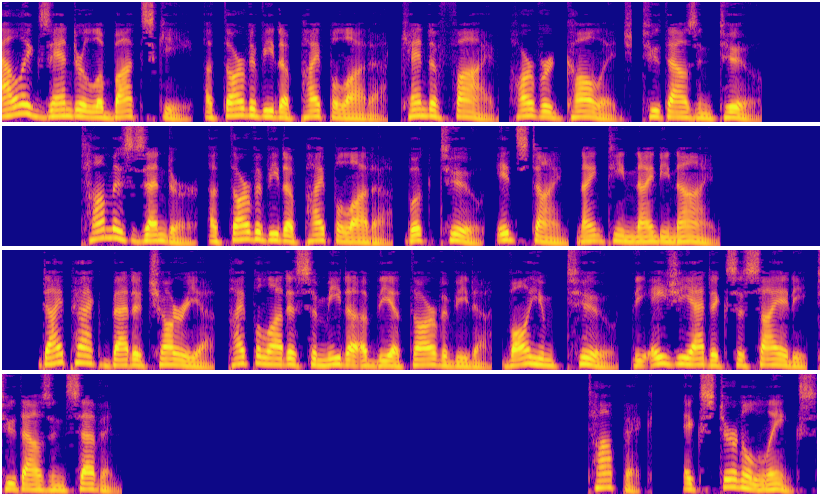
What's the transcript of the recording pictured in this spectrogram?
Alexander Lubotsky, Atharvaveda Pipalada, Kanda 5, Harvard College 2002. Thomas Zehnder, Atharvaveda Pipalada, Book 2, Idstein 1999. Dipak Bhattacharya, Pipalada Samhita of the Atharvaveda, Volume 2, The Asiatic Society 2007. Topic. External links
